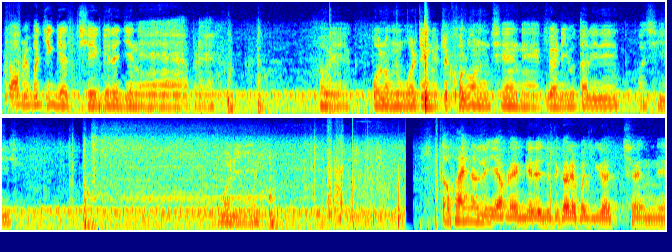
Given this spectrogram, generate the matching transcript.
તો આપણે પચી ગયા છે ગેરેજ અને આપણે હવે પોલોનું ઓલ્ટરનેટર ખોલવાનું છે અને ગાડી ઉતારી દે પછી મળીએ. તો ફાઇનલી આપણે ગેરેજ ઘરે પહોંચી ગયા છે અને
